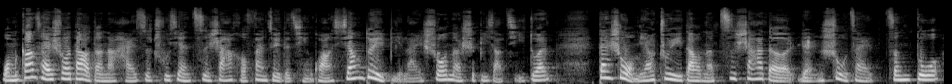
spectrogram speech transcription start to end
我们刚才说到的呢，孩子出现自杀和犯罪的情况，相对比来说呢是比较极端，但是我们要注意到呢，自杀的人数在增多，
